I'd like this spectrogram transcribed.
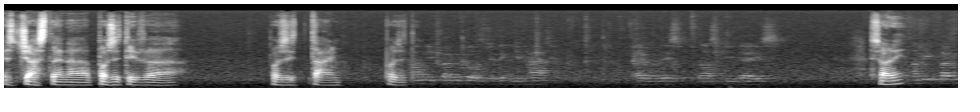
is just a uh, positive uh, positive time. Positive. How many phone calls do you think you've had over these last few days? Sorry. How many phone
